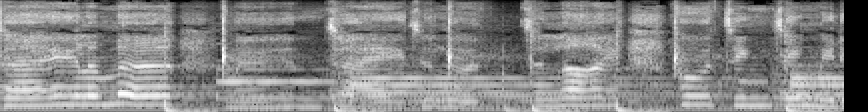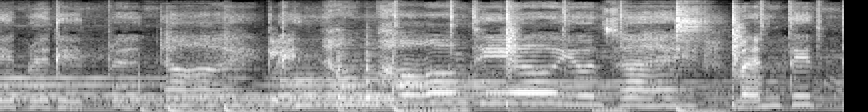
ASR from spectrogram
ใจละเมอเหมือนใจจะหลุดจะลอย พูดจริง ๆ ไม่ได้ประดิษฐ์ประดอย กลิ่นหอมหอมที่ยวยวนใจ มันติด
